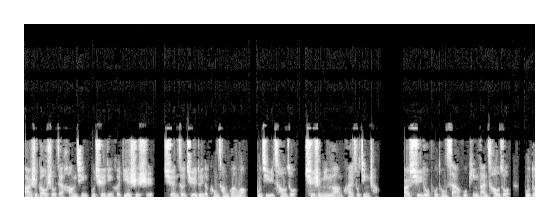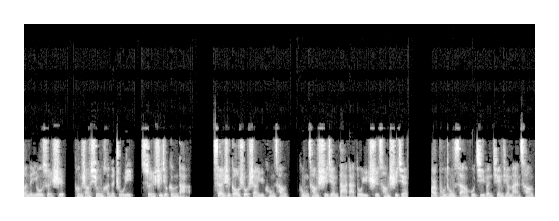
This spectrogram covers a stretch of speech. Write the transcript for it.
二是高手在行情不确定和跌势时，选择绝对的空仓观望，不急于操作，趋势明朗快速进场；而许多普通散户频繁操作，不断的有损失，碰上凶狠的主力，损失就更大了。三是高手善于控仓，控仓时间大大多于持仓时间，而普通散户基本天天满仓，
